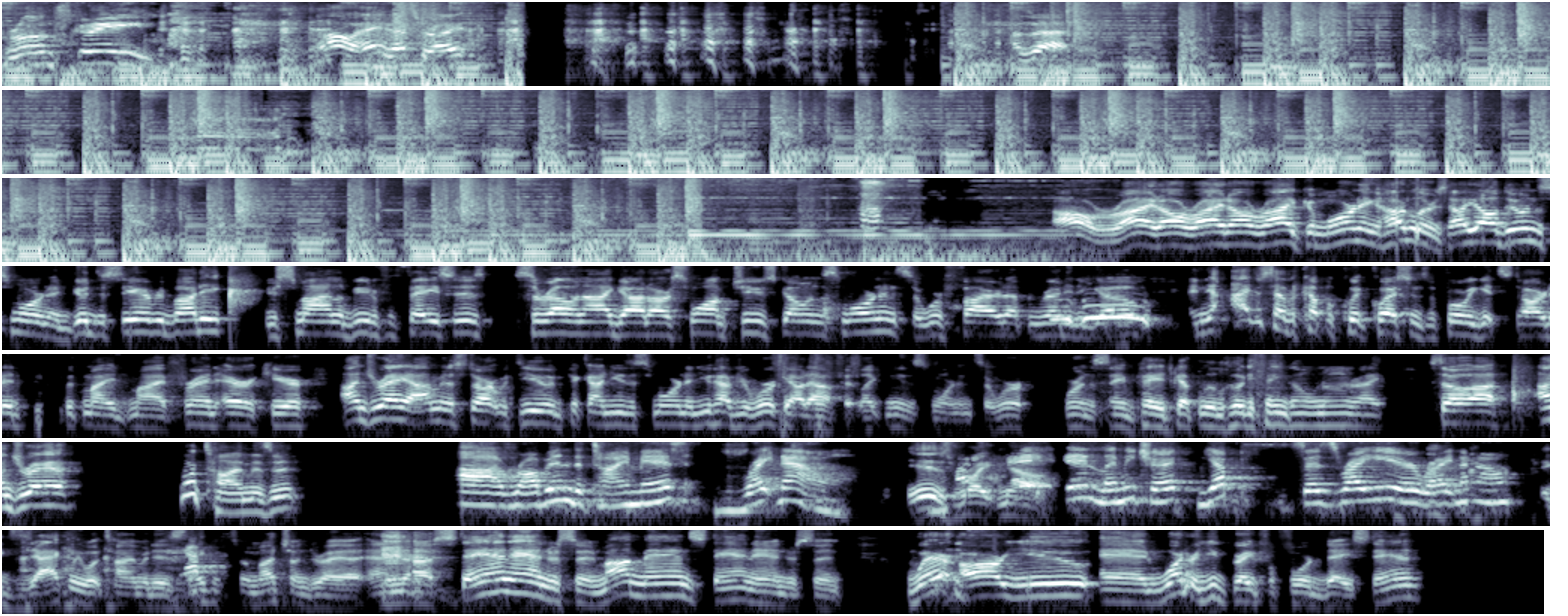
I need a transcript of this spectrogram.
Wrong screen. Oh, hey, that's right. How's that? Right, all right, all right. Good morning, huddlers. How y'all doing this morning? Good to see everybody. You're smiling, beautiful faces. Sorrel and I got our swamp juice going this morning, so we're fired up and ready to go. And I just have a couple quick questions before we get started with my my friend Eric here. Andrea, I'm going to start with you and pick on you this morning. You have your workout outfit like me this morning, so we're we're on the same page. Got the little hoodie thing going on, right? So, uh, Andrea, what time is it? Uh, Robin, the time is right now is right now. And let me check. Yep, it says right here, right now. exactly what time it is. Yep. Thank you so much, Andrea. And uh, Stan Anderson, my man, Stan Anderson. Where are you and what are you grateful for today, Stan?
